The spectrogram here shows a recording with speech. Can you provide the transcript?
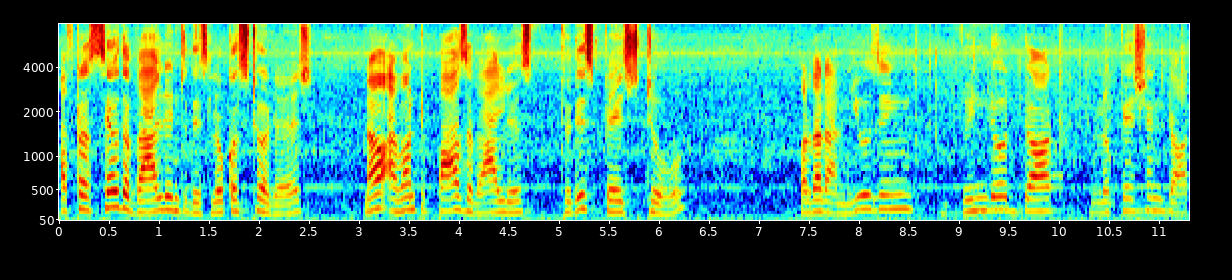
after save the value into this local storage now I want to pass the values to this page 2 for that I'm using window dot location dot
